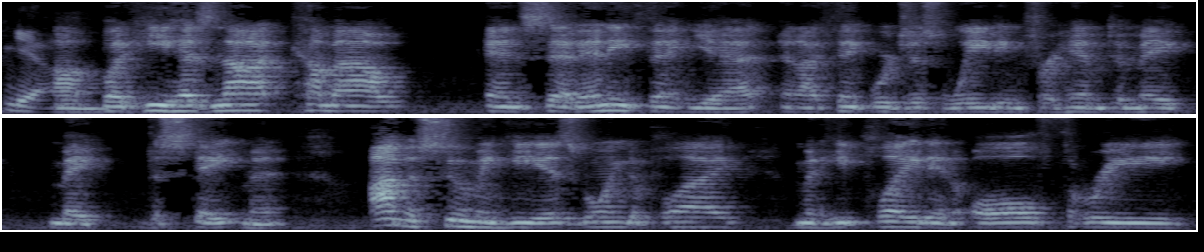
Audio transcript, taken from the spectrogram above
Yeah. Um, but he has not come out and said anything yet, and I think we're just waiting for him to make make the statement. I'm assuming he is going to play. I mean, he played in all three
